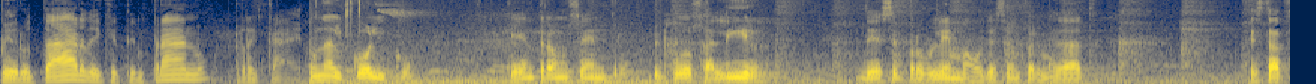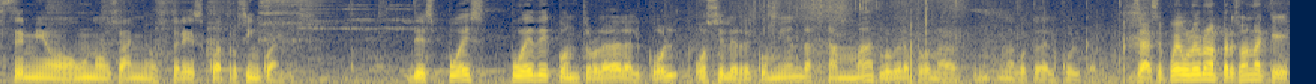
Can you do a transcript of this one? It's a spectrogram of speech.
pero tarde que temprano recaen. Un alcohólico que entra a un centro y pudo salir de ese problema o de esa enfermedad, está abstemio unos años, 3, 4, 5 años. después puede controlar al alcohol o se le recomienda jamás volver a probar una, gota de alcohol, cabrón. O sea, se puede volver una persona que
